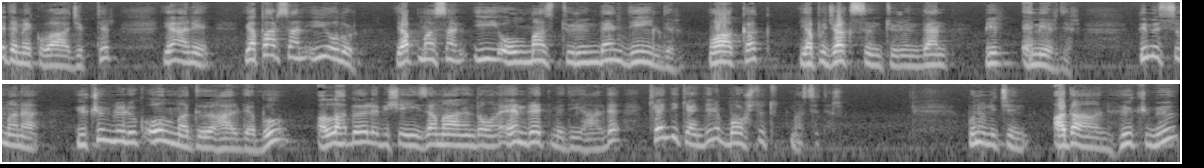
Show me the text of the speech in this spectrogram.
Ne demek vaciptir? Yani yaparsan iyi olur, yapmazsan iyi olmaz türünden değildir. Muhakkak yapacaksın türünden bir emirdir. Bir Müslümana yükümlülük olmadığı halde bu, Allah böyle bir şeyi zamanında ona emretmediği halde kendi kendini borçlu tutmasıdır. Bunun için adağın hükmü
